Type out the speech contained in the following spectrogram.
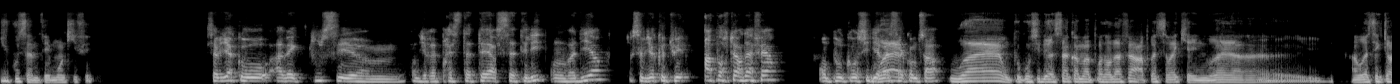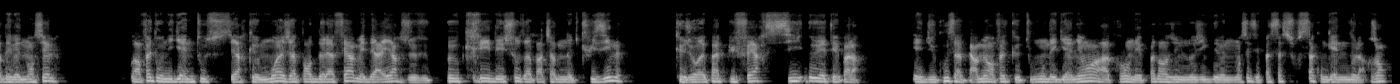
Du coup, ça me fait moins kiffer. Ça veut dire qu'avec tous ces, on dirait prestataires satellites, on va dire, ça veut dire que tu es apporteur d'affaires? On peut considérer ça comme ça? Ouais, on peut considérer ça comme un porteur d'affaires. Après, c'est vrai qu'il y a une vraie, euh, un vrai secteur d'événementiel. En fait, on y gagne tous. C'est-à-dire que moi, j'apporte de l'affaire, mais derrière, je peux créer des choses à partir de notre cuisine que j'aurais pas pu faire si eux étaient pas là. Et du coup, ça permet en fait que tout le monde est gagnant. Après, on n'est pas dans une logique d'événementiel. C'est pas ça sur ça qu'on gagne de l'argent.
